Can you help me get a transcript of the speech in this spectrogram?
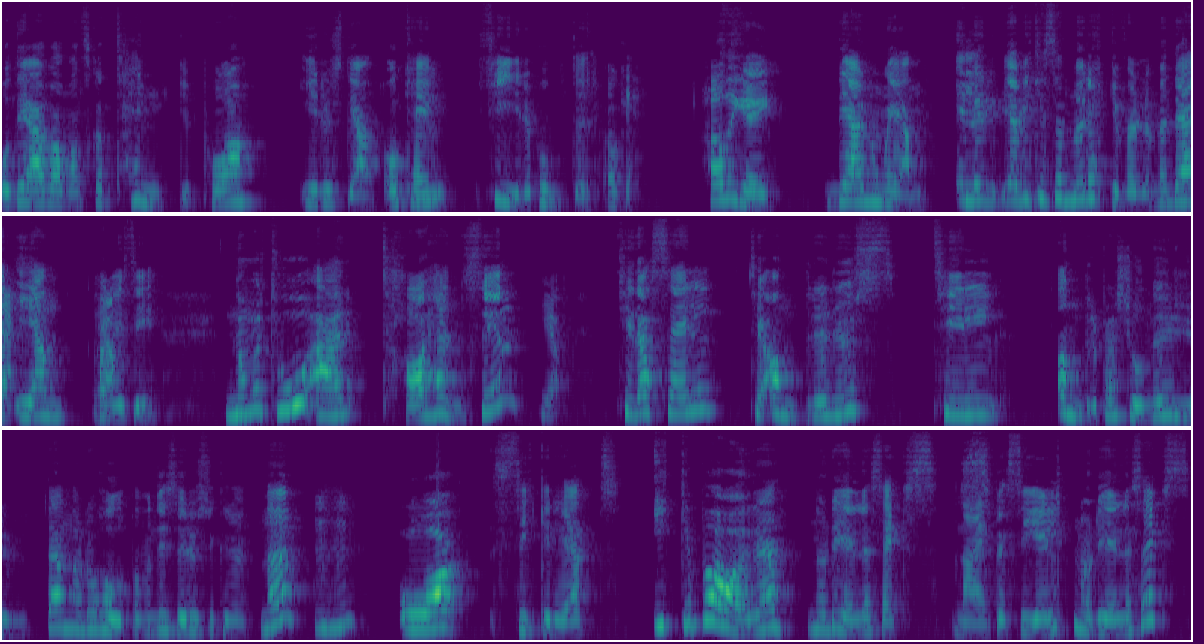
Og det er hva man skal tenke på i Rustian. OK, Mhm. fire punkter. Ok. Ha det gøy. Det er nummer én. Eller jeg vil ikke sette noe rekkefølge, men det er én, kan Ja. vi si. Nummer to er ta hensyn Ja. til deg selv, til andre russ, til andre personer rundt deg når du holder på med disse russeknutene, Mhm. og sikkerhet. Ikke bare når det gjelder sex. Nei. Spesielt når det gjelder sex,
